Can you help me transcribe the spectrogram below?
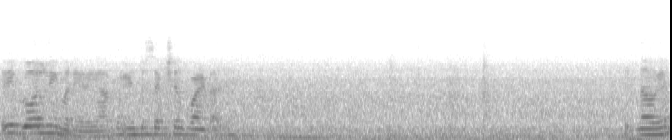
तो ये गोल नहीं बनेगा, यहाँ पे इंटरसेक्शन पॉइंट आ जाए कितना हो गया?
